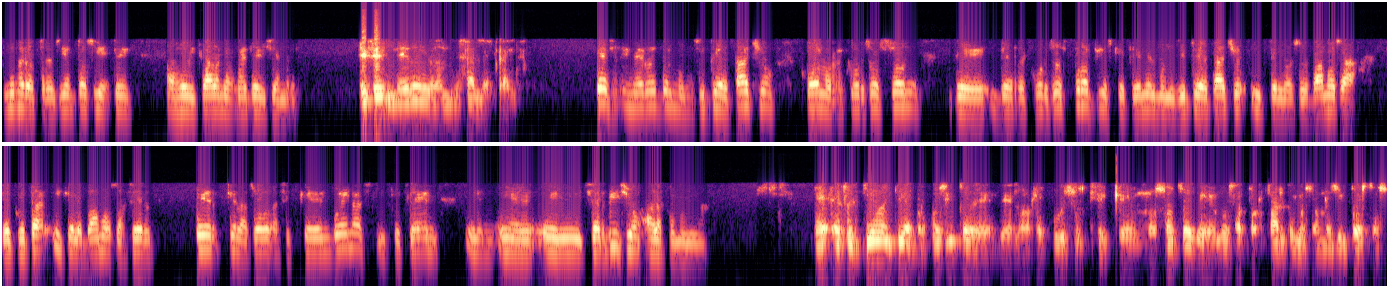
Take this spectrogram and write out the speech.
número 307 adjudicado en el mes de diciembre. ¿Ese dinero de dónde sale, alcalde? Ese dinero es del municipio de Pacho, todos los recursos son de, recursos propios que tiene el municipio de Pacho y que los vamos a ejecutar y que les vamos a hacer ver que las obras se queden buenas y que queden en, servicio a la comunidad. Eh, efectivamente, a propósito de, los recursos que, que nosotros debemos aportar, como son los impuestos,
